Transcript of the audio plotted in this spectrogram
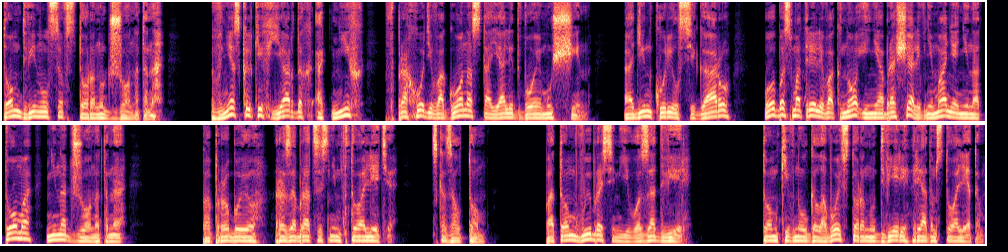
том двинулся в сторону Джонатана. В нескольких ярдах от них в проходе вагона стояли двое мужчин. Один курил сигару, Оба смотрели в окно и не обращали внимания ни на Тома, ни на Джонатана. «Попробую разобраться с ним в туалете», — сказал Том. «Потом выбросим его за дверь». Том кивнул головой в сторону двери рядом с туалетом.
